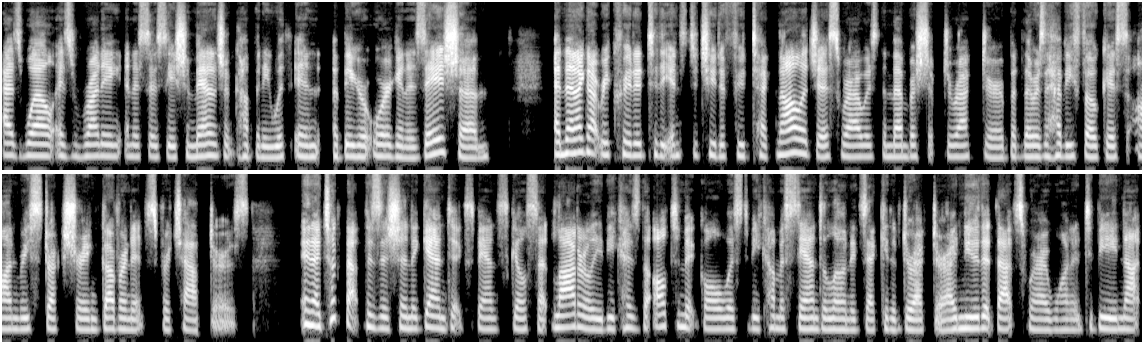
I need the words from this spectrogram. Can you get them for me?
as well as running an association management company within a bigger organization. And then I got recruited to the Institute of Food Technologists, where I was the membership director, but there was a heavy focus on restructuring governance for chapters. And I took that position again to expand skill set laterally because the ultimate goal was to become a standalone executive director. I knew that that's where I wanted to be, not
